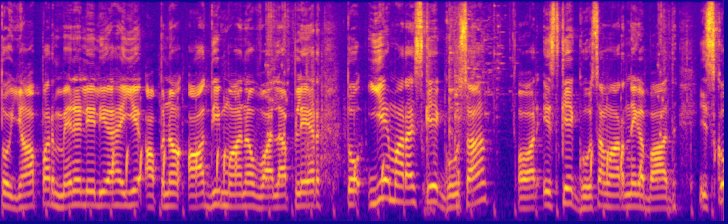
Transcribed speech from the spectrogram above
तो यहाँ पर मैंने ले लिया है ये अपना आदि मानव वाला प्लेयर तो ये हमारा इसके घोसा, और इसके घोसा मारने के बाद इसको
